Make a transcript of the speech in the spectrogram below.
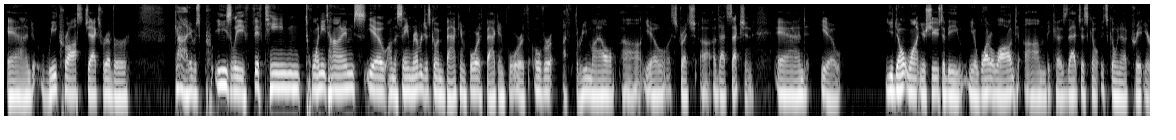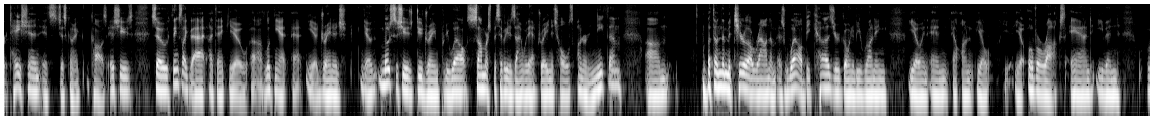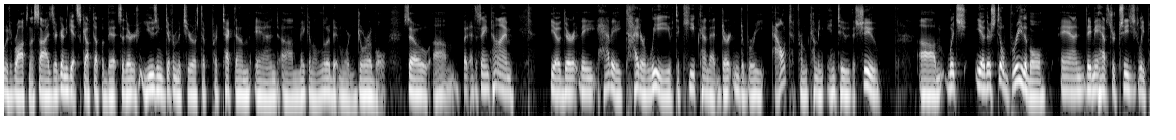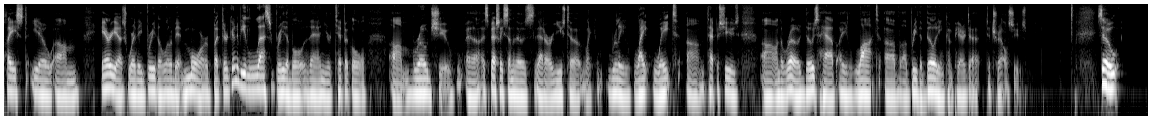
and we crossed Jack's River God, it was easily 15, 20 times, you know, on the same river, just going back and forth, back and forth over a three mile, uh, you know, stretch uh, of that section. And, you know, you don't want your shoes to be, you know, waterlogged um, because that just go, it's going to create irritation. It's just going to cause issues. So things like that, I think, you know, uh, looking at, at, you know, drainage you know, most of the shoes do drain pretty well. Some are specifically designed where they have drainage holes underneath them. Um, but then the material around them as well, because you're going to be running, you know, and, and on, you know, you know, over rocks and even with rocks on the sides, they're going to get scuffed up a bit. So they're using different materials to protect them and um, make them a little bit more durable. So, um, but at the same time, you know they they have a tighter weave to keep kind of that dirt and debris out from coming into the shoe um, which you know they're still breathable and they may have strategically placed you know um, areas where they breathe a little bit more but they're going to be less breathable than your typical um, road shoe, uh, especially some of those that are used to like really lightweight um, type of shoes uh, on the road. Those have a lot of uh, breathability compared to, to trail shoes. So,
